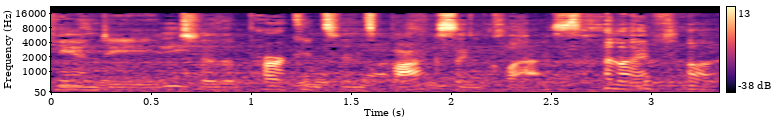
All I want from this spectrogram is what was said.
candy to the Parkinson's boxing class," and I thought.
